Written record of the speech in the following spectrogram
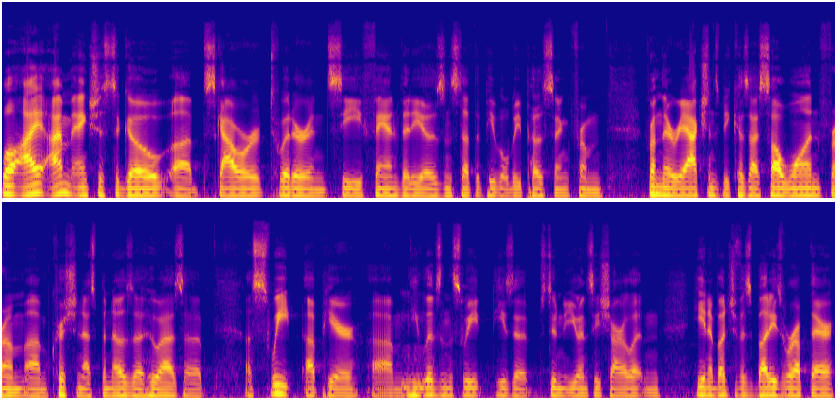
Well, I, I'm anxious to go uh, scour Twitter and see fan videos and stuff that people will be posting from from their reactions because I saw one from um, Christian Espinoza who has a, a suite up here. Um, Mm-hmm. He lives in the suite. He's a student at UNC Charlotte, and he and a bunch of his buddies were up there,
